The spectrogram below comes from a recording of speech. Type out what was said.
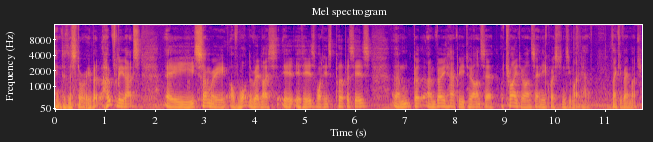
into the story. But hopefully that's a summary of what the red light it is, what its purpose is. Um, but I'm very happy to answer or try to answer any questions you might have. Thank you very much.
